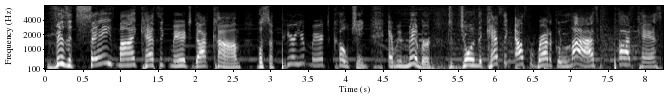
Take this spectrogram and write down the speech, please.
visit SaveMyCatholicMarriage.com for superior marriage coaching. And remember to join the Catholic Alpha Radical Live podcast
